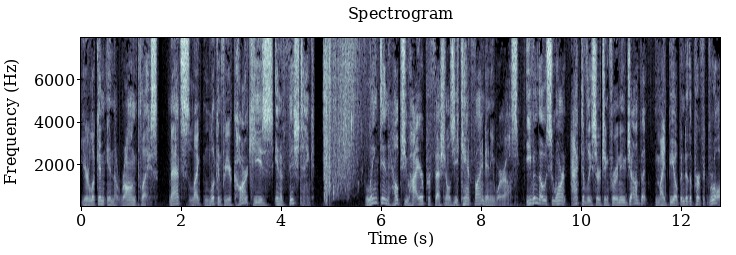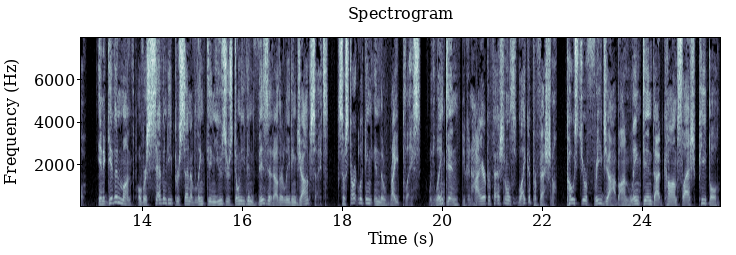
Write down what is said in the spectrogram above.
you're looking in the wrong place. That's like looking for your car keys in a fish tank. LinkedIn helps you hire professionals you can't find anywhere else, even those who aren't actively searching for a new job but might be open to the perfect role. In a given month, over 70% of LinkedIn users don't even visit other leading job sites. So start looking in the right place. With LinkedIn, you can hire professionals like a professional. Post your free job on linkedin.com/people slash people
